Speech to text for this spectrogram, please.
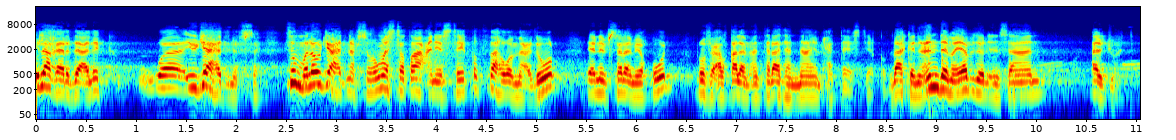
إلى غير ذلك ويجاهد نفسه. ثم لو جاهد نفسه وما استطاع أن يستيقظ فهو معذور لأن النبي صلى الله عليه وسلم يقول رفع القلم عن ثلاثة النائم حتى يستيقظ. لكن عندما يبدو الإنسان الجهد.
